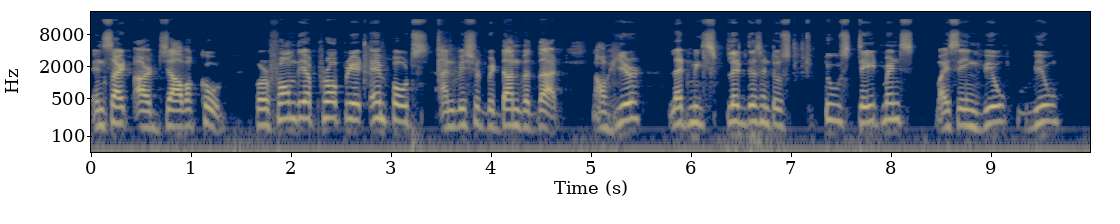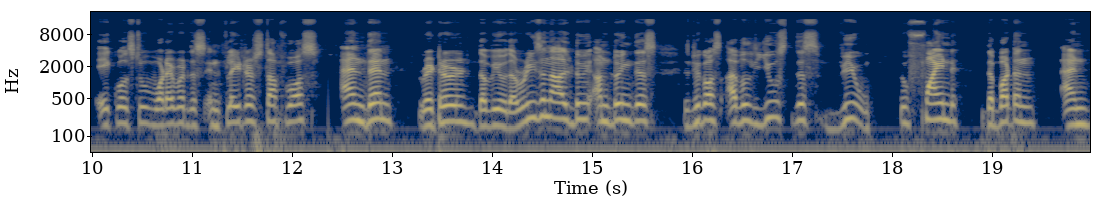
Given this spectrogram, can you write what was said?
inside our java code. Perform the appropriate imports and we should be done with that. Now here let me split this into two statements by saying view view equals to whatever this inflator stuff was and then return the view. The reason I'll do I'm doing this is because I will use this view to find the button and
